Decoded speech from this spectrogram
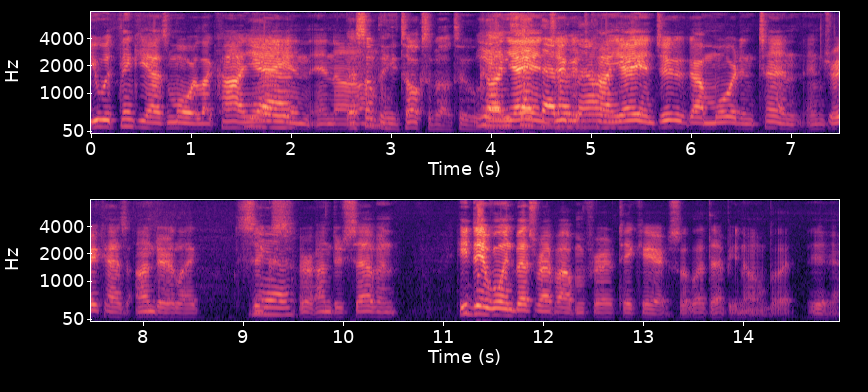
you would think he has more. Like Kanye Yeah. and and um, That's something he talks about too. Yeah, Kanye said and that Jigga. Kanye and Jigga got more than ten, and Drake has under like six Yeah. or under seven. He did win best rap album for Take Care, so let that be known. But yeah,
